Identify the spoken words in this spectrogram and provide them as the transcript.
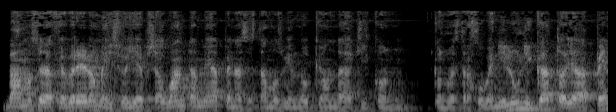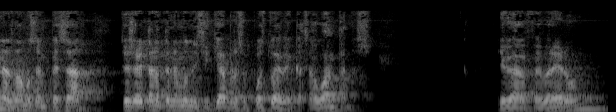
Vamos, era febrero, me dice, oye, pues aguántame, apenas estamos viendo qué onda aquí con, con nuestra juvenil única, todavía apenas vamos a empezar, entonces ahorita no tenemos ni siquiera presupuesto de becas, aguántanos. Llega febrero,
